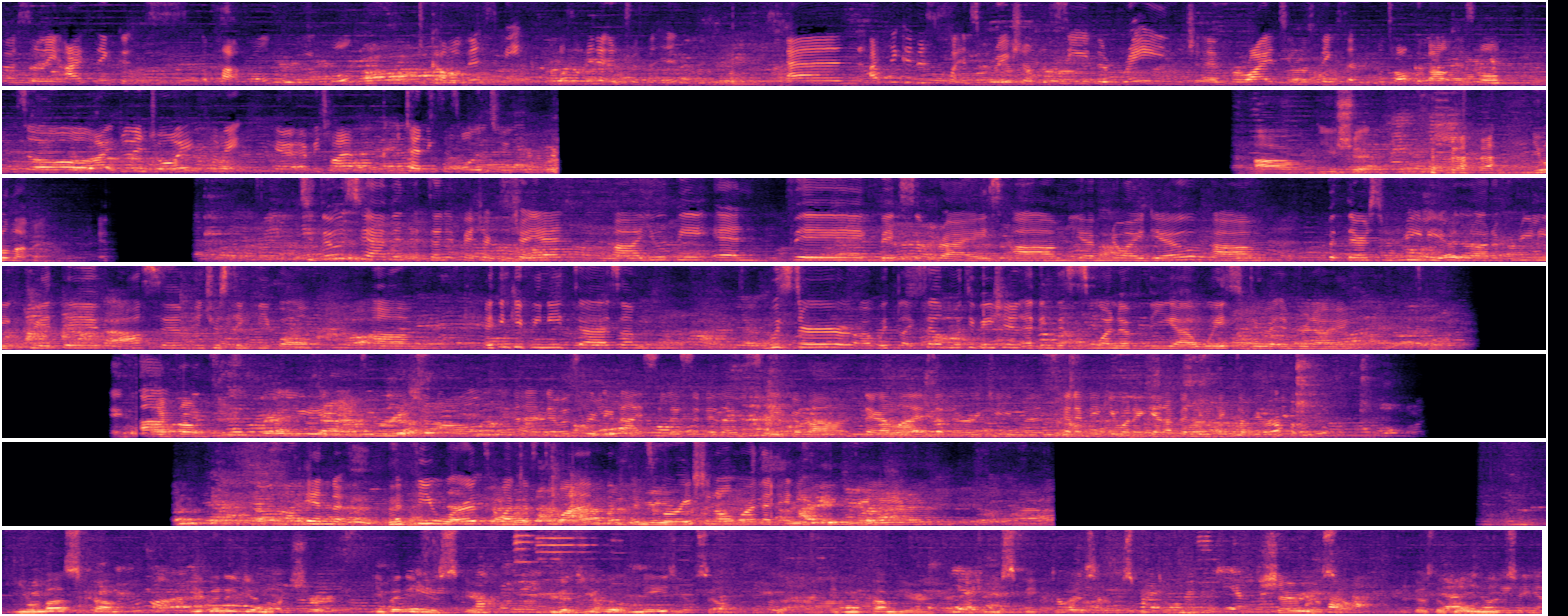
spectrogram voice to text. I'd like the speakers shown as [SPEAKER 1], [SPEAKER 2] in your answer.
[SPEAKER 1] Personally, I think it's a platform for people to come up and speak about something they're interested in. And I think it is quite inspirational to see the range and variety of the things that people talk about as well. So I do enjoy coming here every time, attending since Volume 2.
[SPEAKER 2] Um, you should. you will love it.
[SPEAKER 3] Those who haven't attended PechaKucha yet, uh, you'll be in big, big surprise. Um, you have no idea, um, but there's really a lot of really creative, awesome, interesting people. Um, I think if you need uh, some booster uh, with like self motivation, I think this is one of the uh, ways to do it in Brunei.
[SPEAKER 4] Um, really and it was really nice to listen to them speak about their lives and their achievements. Kind of make you want to get up and do things of your own. In a few words, about just one, inspirational more than anything.
[SPEAKER 5] You must come, even if you're not sure, even if you're scared, because you will amaze yourself if you come here and actually speak to us and speak to us. Share yourself, because the world needs you.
